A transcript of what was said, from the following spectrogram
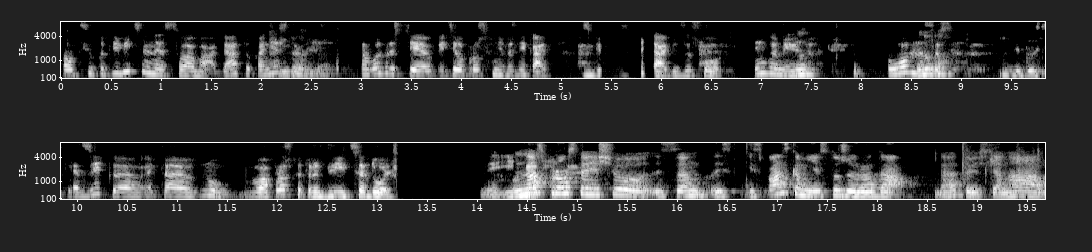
общеупотребительные слова, да, то, конечно, да, да. в возрасте эти вопросы не возникают. Да, безусловно лингвами, условно, ну, ведущий язык, э, это ну, вопрос, который длится дольше. И... У нас просто еще в испанском есть тоже рода, да, то есть она,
